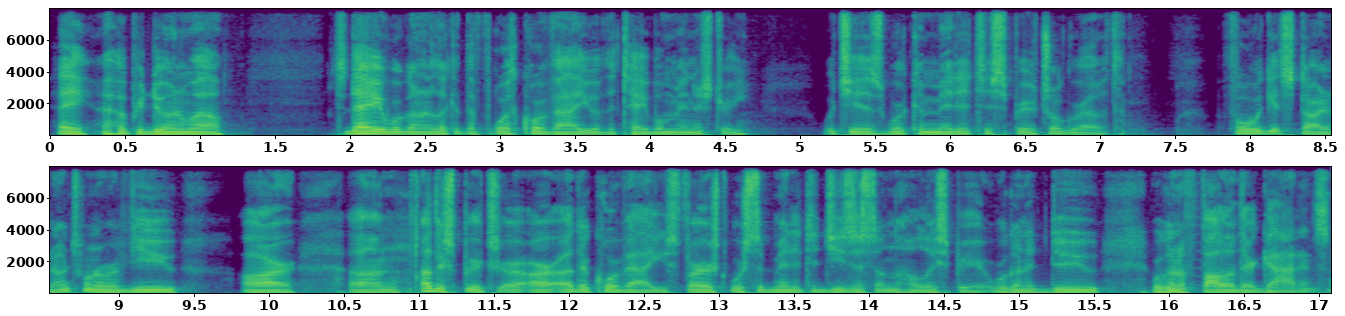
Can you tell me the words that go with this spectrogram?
Hey, I hope you're doing well. Today, we're going to look at the fourth core value of the table ministry, which is we're committed to spiritual growth. Before we get started, I just want to review our um, other spiritual, our other core values. First, we're submitted to Jesus and the Holy Spirit. We're going to do, we're going to follow their guidance.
